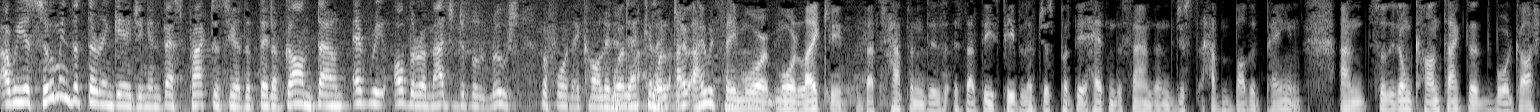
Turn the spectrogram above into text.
Are we assuming that they're engaging in best practice here, that they'll have gone down every other imaginable route before they call in well, a debt collector? Well, I, I, would say more more likely that's happened is, is that these people have just put their head in the sand and just haven't bothered paying. And so they don't contact the, the Bord Gáis.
